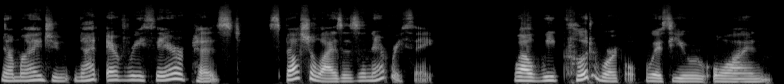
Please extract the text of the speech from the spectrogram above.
Now, mind you, not every therapist specializes in everything. While we could work with you on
